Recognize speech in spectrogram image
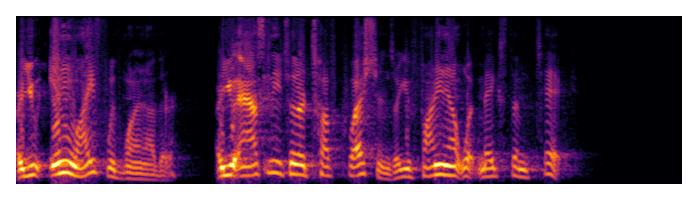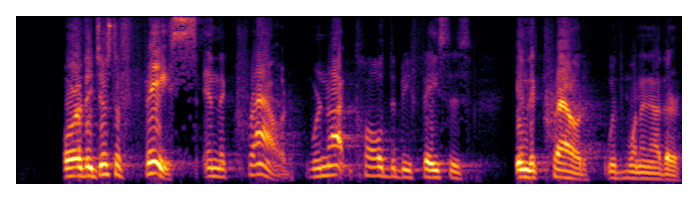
Are you in life with one another? Are you asking each other tough questions? Are you finding out what makes them tick? Or are they just a face in the crowd? We're not called to be faces in the crowd with one another.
